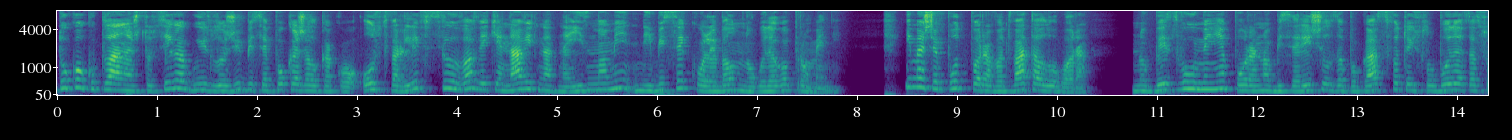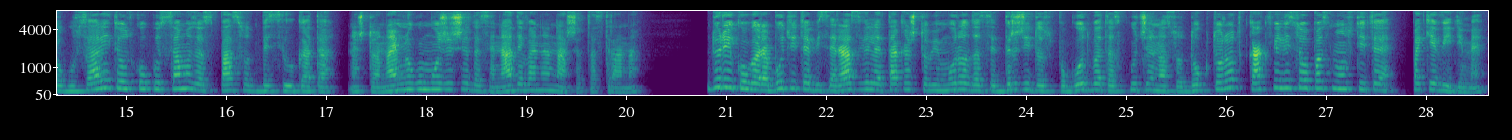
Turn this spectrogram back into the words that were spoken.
Доколку планот што сега го изложи би се покажал како остварлив, Силва, веќе навикнат на измами, не би се колебал многу да го промени. Имаше подпора во двата логора, но без двоумење порано би се решил за богатството и слободата со гусарите, отколку само за спасот од бесилката, на што најмногу можеше да се надева на нашата страна. Дури кога работите би се развиле така што би морал да се држи до спогодбата склучена со докторот, какви ли се опасностите, па ќе видиме.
